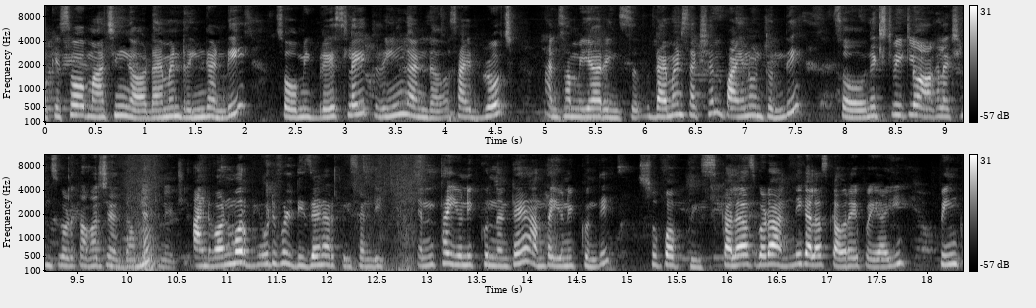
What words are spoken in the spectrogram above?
okay. So matching diamond ring అండి. సో మీకు bracelet ring and side brooch and some earrings. Diamond section పైన ఉంటుంది. సో నెక్స్ట్ వీక్లో ఆ కలెక్షన్స్ కూడా కవర్ చేద్దాము. And one more beautiful designer piece అండి. ఎంత యూనిక్ ఉందంటే అంత యూనిక్ ఉంది. సూపర్ పీస్ కలర్స్ కూడా అన్ని కలర్స్ కవర్ అయిపోయాయి. పింక్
